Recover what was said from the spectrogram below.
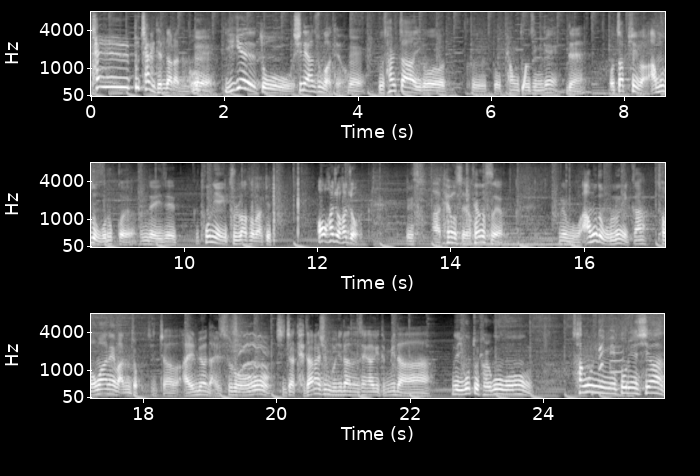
탈부착이 된다라는 거. 네. 이게 또 신의 한 수인 것 같아요. 네. 그 살짝 이거 그 또 병 도진 게 네. 어차피 아무도 모를 거예요. 근데 이제 그 톤이 불나서 막 이렇게 어 하죠 하죠. 이렇게 아 태웠어요. 태웠어요. 근데 뭐 아무도 모르니까 저만의 만족. 진짜 알면 알수록 진짜 대단하신 분이라는 생각이 듭니다. 근데 이것도 결국은 상우님이 뿌린 씨앗,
